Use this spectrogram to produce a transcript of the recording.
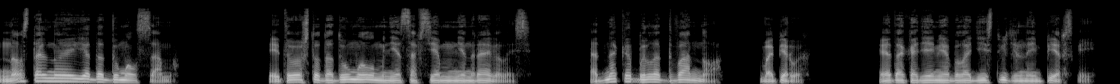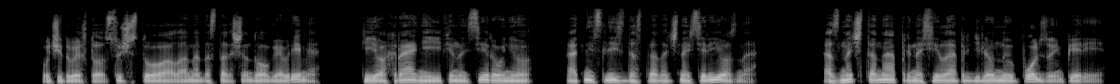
Но остальное я додумал сам. И то, что додумал, мне совсем не нравилось. Однако было два «но». Во-первых, эта академия была действительно имперской. Учитывая, что существовала она достаточно долгое время, к ее охране и финансированию отнеслись достаточно серьезно, а значит, она приносила определенную пользу империи.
